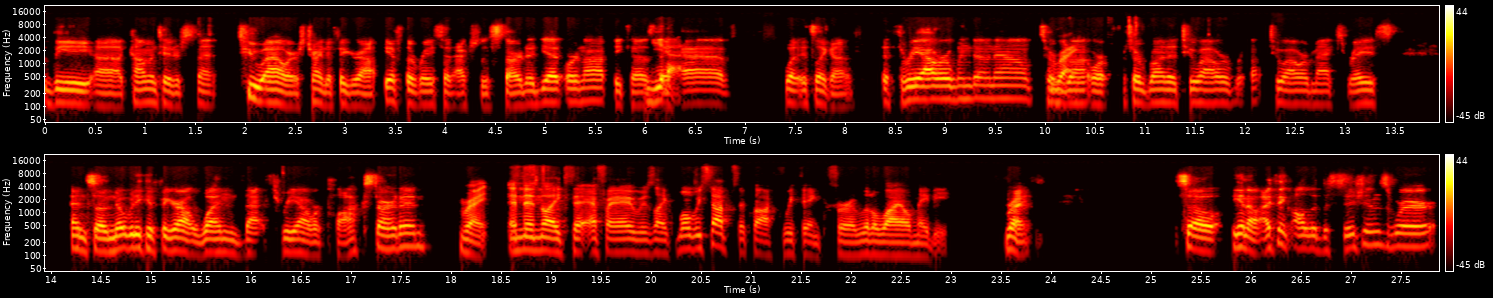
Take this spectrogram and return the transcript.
the uh, commentators spent two hours trying to figure out if the race had actually started yet or not because Yeah. they have what it's like a, a three hour window now to Right. run or to run a two hour two hour max race and so nobody could figure out when that three hour clock started Right. And then like the FIA was like, well, we stopped the clock, we think, for a little while, maybe. Right. So, you know, I think all the decisions were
